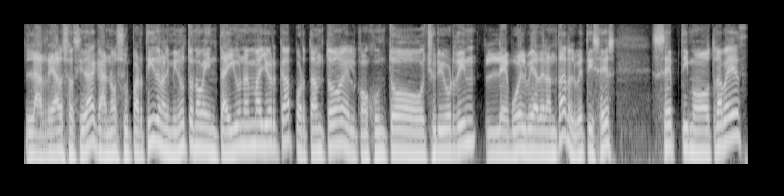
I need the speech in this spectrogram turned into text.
La Real Sociedad ganó su partido en el minuto 91 en Mallorca, por tanto el conjunto Churiurdin le vuelve a adelantar. El Betis es séptimo otra vez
